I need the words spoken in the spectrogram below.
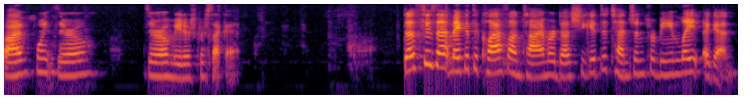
5.00 meters per second. Does Suzette make it to class on time or does she get detention for being late again?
